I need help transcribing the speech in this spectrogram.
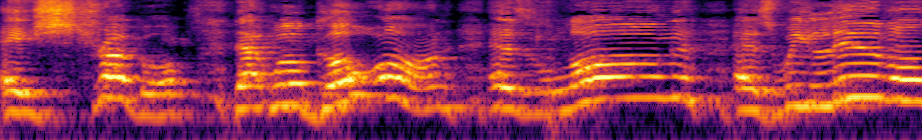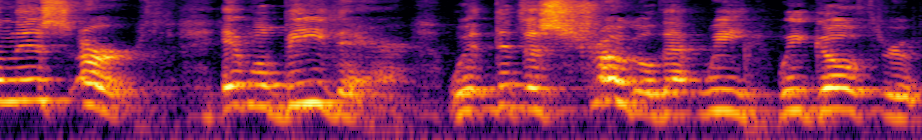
a struggle that will go on as long as we live on this earth. It will be there. It's a struggle that we, we go through.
